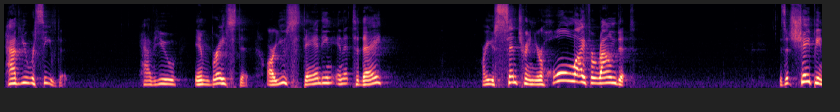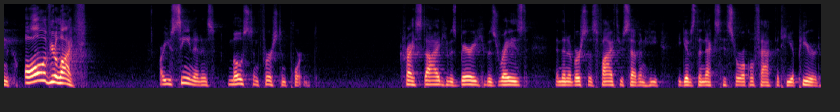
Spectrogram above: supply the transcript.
Have you received it? Have you embraced it? Are you standing in it today? Are you centering your whole life around it? Is it shaping all of your life? Are you seeing it as most and first important? Christ died, he was buried, he was raised, and then in verses 5 through 7, he, he gives the next historical fact that he appeared.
